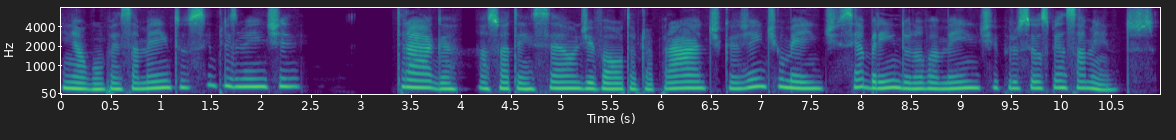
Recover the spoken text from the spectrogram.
em algum pensamento, simplesmente traga a sua atenção de volta para a prática, gentilmente se abrindo novamente para os seus pensamentos.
